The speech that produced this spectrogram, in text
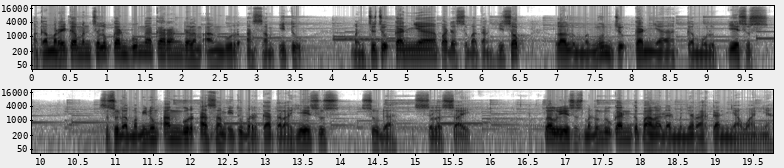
Maka mereka mencelupkan bunga karang dalam anggur asam itu, mencucukkannya pada sebatang hisop, lalu mengunjukkannya ke mulut Yesus. Sesudah meminum anggur asam itu berkatalah Yesus, "Sudah selesai." Lalu Yesus menundukkan kepala dan menyerahkan nyawanya.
